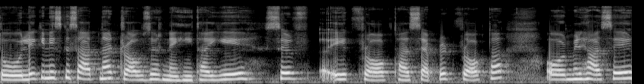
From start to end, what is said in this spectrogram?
तो लेकिन इसके साथ ना ट्राउज़र नहीं था, ये सिर्फ़ एक फ़्रॉक था, सेपरेट फ़्रॉक था और मेरे हाथ से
